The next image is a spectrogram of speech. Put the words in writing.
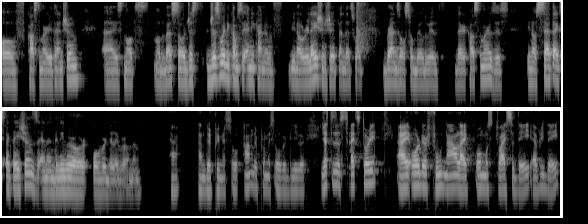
of customer retention uh, is not not the best. So just just when it comes to any kind of you know relationship, and that's what brands also build with their customers is you know set expectations and then deliver or over deliver on them. Yeah, under promise under promise over deliver. Just as a side story, I order food now like almost twice a day, every day.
